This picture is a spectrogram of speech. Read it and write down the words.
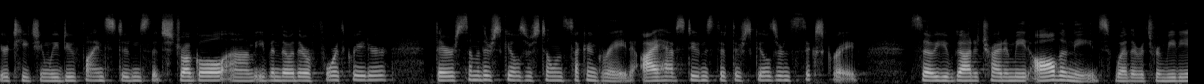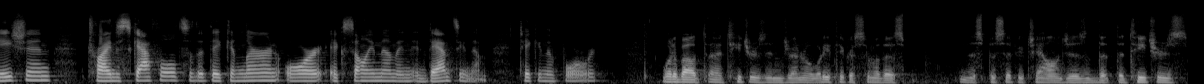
you're teaching. We do find students that struggle, um, even though they're a fourth grader, there's some of their skills are still in second grade. I have students that their skills are in sixth grade. So you've got to try to meet all the needs, whether it's remediation, trying to scaffold so that they can learn, or excelling them and advancing them, taking them forward. What about uh, teachers in general? What do you think are some of the, the specific challenges that the teachers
